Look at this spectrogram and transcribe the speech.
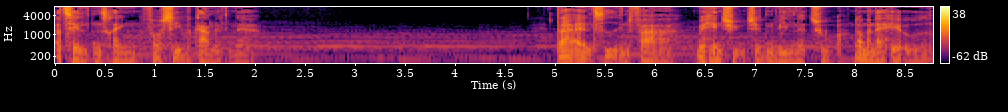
og tælle dens ringe for at se, hvor gammel den er. Der er altid en fare med hensyn til den vilde natur, når man er herude.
